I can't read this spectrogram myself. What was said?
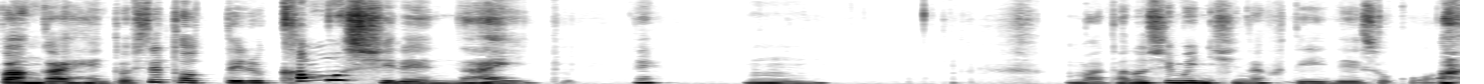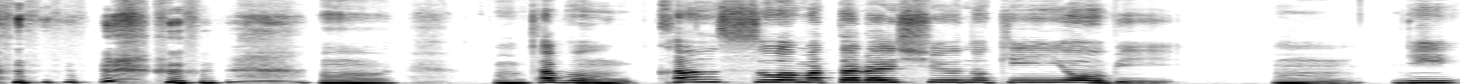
番外編として撮ってるかもしれないというね。うん。まあ楽しみにしなくていいでそこは うん。うん、多分感想はまた来週の金曜日、うん、に、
